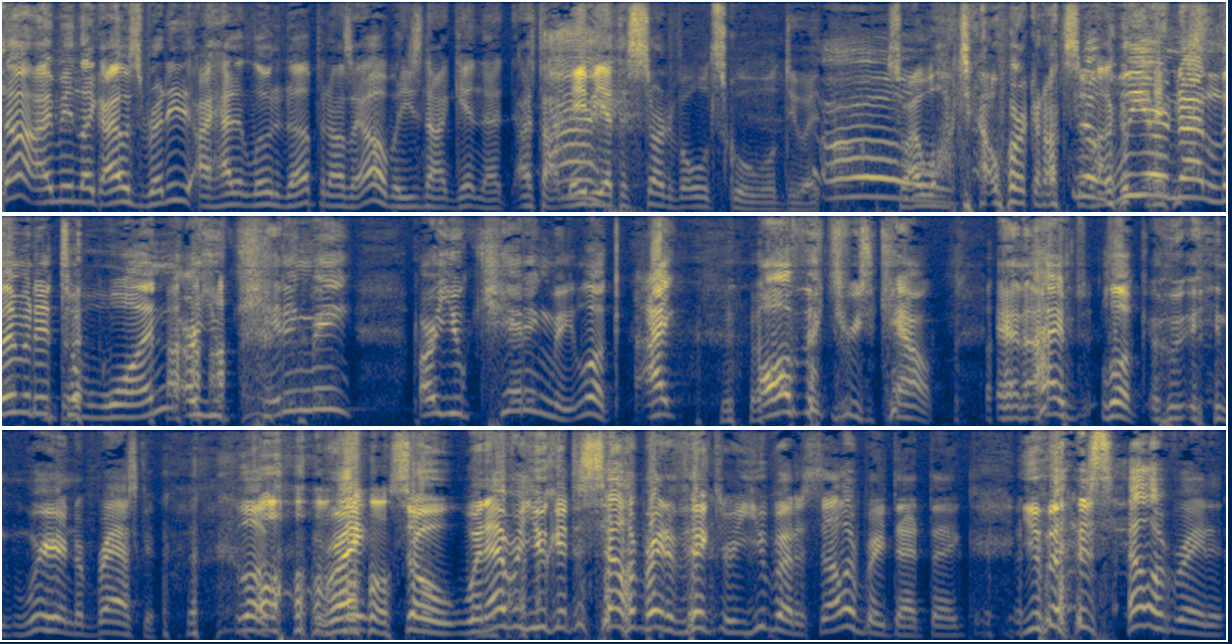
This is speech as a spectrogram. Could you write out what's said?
no, I mean, like I was ready. I had it loaded up, and I was like, "Oh, but he's not getting that." I thought maybe ah. at the start of old school we'll do it. Oh. So I oh. walked out working on You some. know, other we are not limited to one. Are you kidding me? Are you kidding me? Look, I all victories count. And I look, we're in Nebraska. Look, Oh. right? So whenever you get to celebrate a victory, you better celebrate that thing. You better celebrate it.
